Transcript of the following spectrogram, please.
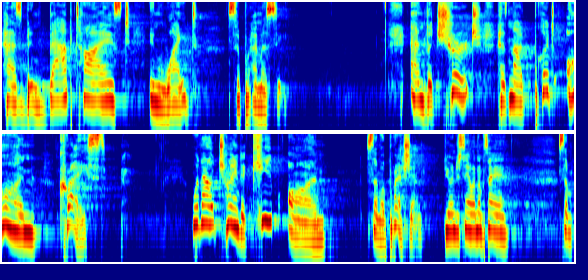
has been baptized in white supremacy. And the church has not put on Christ without trying to keep on some oppression. Do you understand what I'm saying? Some,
